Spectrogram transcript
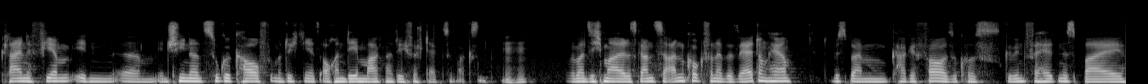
kleine Firmen in, ähm, in China zugekauft, um natürlich jetzt auch in dem Markt natürlich verstärkt zu wachsen. Mhm. Wenn man sich mal das Ganze anguckt von der Bewertung her, du bist beim KGV, also Kurs-Gewinn-Verhältnis bei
